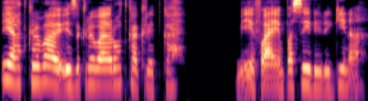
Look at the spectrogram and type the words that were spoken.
Я открываю и закрываю рот, как рыбка. «Mi fai impazzire, Regina»,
